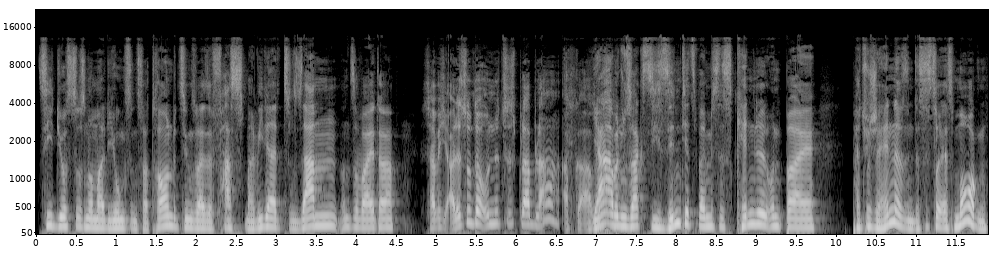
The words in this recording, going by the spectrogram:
zieht Justus nochmal die Jungs ins Vertrauen, beziehungsweise fasst mal wieder zusammen und so weiter. Das habe ich alles unter unnützes Blabla abgearbeitet. Ja, aber du sagst, sie sind jetzt bei Mrs. Kendall und bei Patricia Henderson. Das ist doch erst morgen.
